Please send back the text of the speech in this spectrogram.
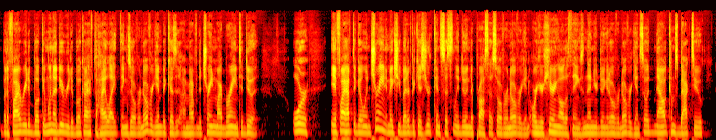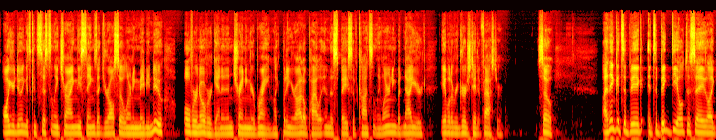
but if I read a book and when I do read a book, I have to highlight things over and over again because I'm having to train my brain to do it. Or if I have to go and train, it makes you better because you're consistently doing the process over and over again, or you're hearing all the things and then you're doing it over and over again. So now it comes back to all you're doing is consistently trying these things that you're also learning maybe new over and over again and then training your brain, like putting your autopilot in the space of constantly learning, but now you're able to regurgitate it faster. So I think it's a big it's a big deal to say like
